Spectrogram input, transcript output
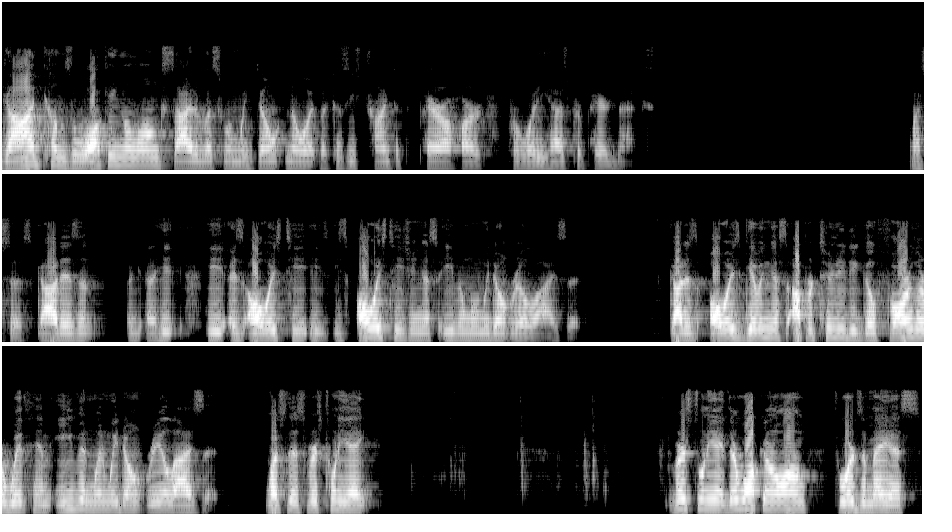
God comes walking alongside of us when we don't know it because He's trying to prepare our heart for what He has prepared next. Watch this. God isn't. He He is always te- he's, he's always teaching us even when we don't realize it. God is always giving us opportunity to go farther with Him even when we don't realize it. Watch this, verse 28. Verse 28, they're walking along towards Emmaus.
